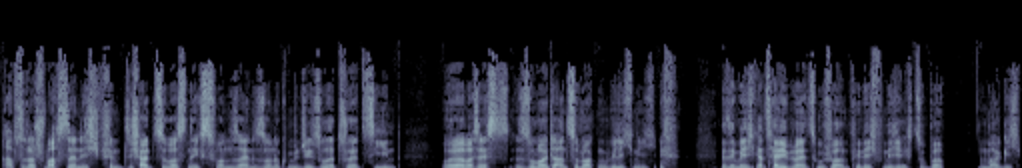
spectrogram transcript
absoluter Schwachsinn. Ich finde, ich halte sowas nichts von seine, so eine Community so zu erziehen. Oder was heißt, so Leute anzulocken, will ich nicht. Deswegen bin ich ganz happy mit meinen Zuschauern. Finde ich, finde ich echt super. Mag ich.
